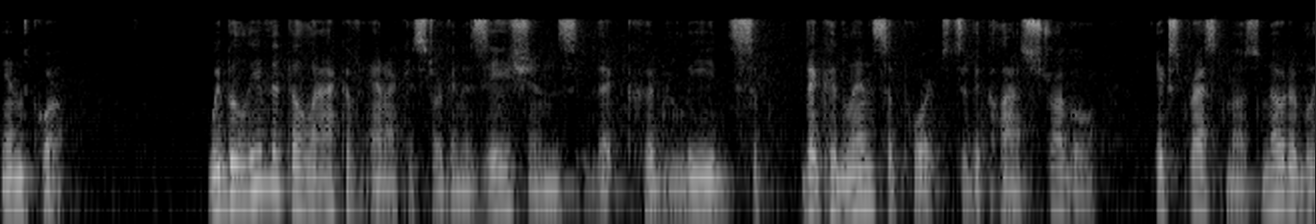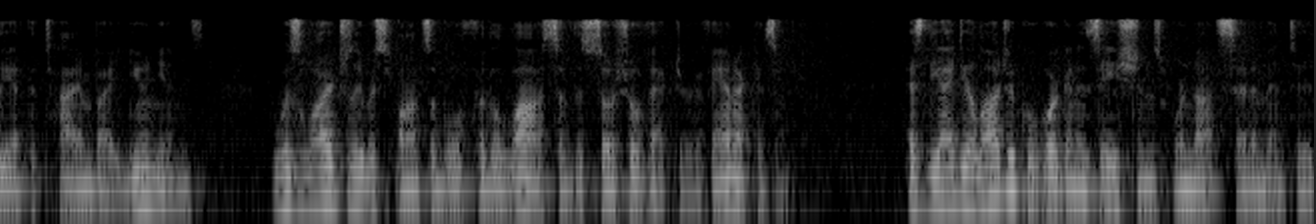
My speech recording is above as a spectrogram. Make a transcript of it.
We believe that the lack of anarchist organizations that could, lead, that could lend support to the class struggle, expressed most notably at the time by unions, was largely responsible for the loss of the social vector of anarchism. As the ideological organizations were not sedimented,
